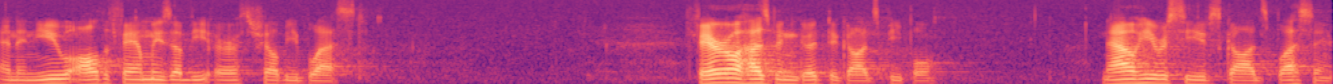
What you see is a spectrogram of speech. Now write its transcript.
and in you all the families of the earth shall be blessed. Pharaoh has been good to God's people. Now he receives God's blessing.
